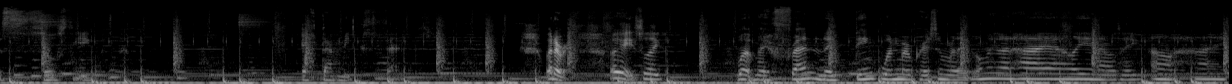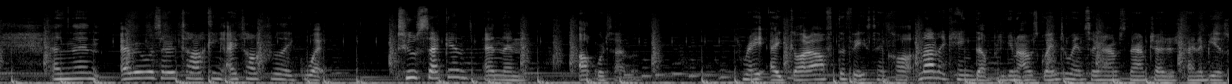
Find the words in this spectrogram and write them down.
associate with them. If that makes sense. Whatever. Okay, so like what my friend and I think one more person were like, Oh my god, hi Allie and I was like, Oh hi and then everyone started talking. I talked for like what two seconds and then awkward silence right? I got off the FaceTime call, not like hanged up, but you know, I was going through Instagram, Snapchat, just trying to be as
